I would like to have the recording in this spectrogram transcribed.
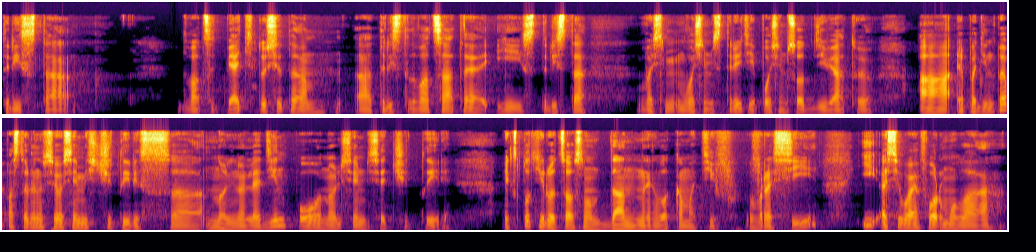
325, то есть это 320 а, и с 383 по 709. А Эп-1П построено всего 74 с 001 по 074. Эксплуатируется в основном данный локомотив в России и осевая формула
